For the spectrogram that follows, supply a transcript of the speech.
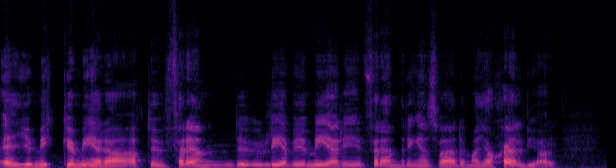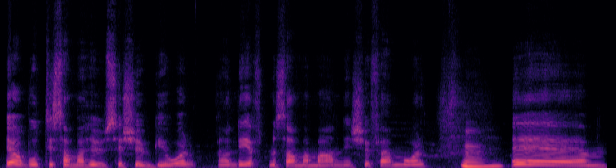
är ju mycket mera att du, föränd, du lever ju mer i förändringens värld än vad jag själv gör. Jag har bott i samma hus i 20 år. Jag har levt med samma man i 25 år. Mm. Eh,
